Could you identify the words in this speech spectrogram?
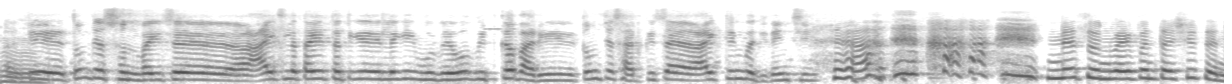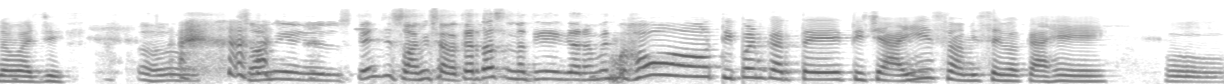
ते तुमच्या सुनबाईचं ऐकलं ताई तर ते लगे उभे उभे इतकं भारी तुमच्यासारखीच ऍक्टिंग होती त्यांची. न सुनबाई पण तशीच आहे ना माझी. हो. स्वामी त्यांची स्वामी सेवा करत असेल ना ती घरामध्ये? हो ती पण करते. तिची हो. आई स्वामी सेवक आहे. हो.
